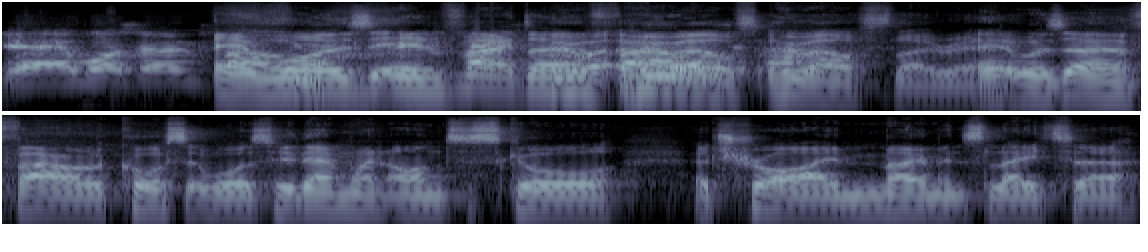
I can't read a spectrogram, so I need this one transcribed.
Yeah, it was Owen Farrell. It was, in fact, Who, Owen who Farrell. else? Who else though? Really? It was Owen Farrell, of course it was, who then went on to score a try moments later.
